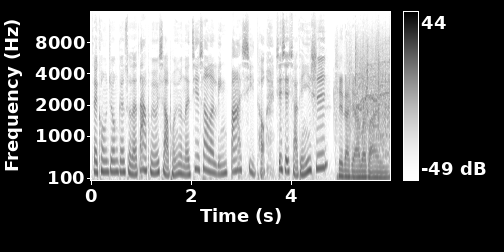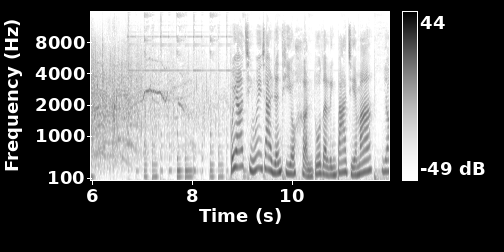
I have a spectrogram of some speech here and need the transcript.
在空中跟所有的大朋友小朋友呢介绍了淋巴系统，谢谢小田医师。谢谢大家，拜拜。博雅，请问一下，人体有很多的淋巴结吗？有，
